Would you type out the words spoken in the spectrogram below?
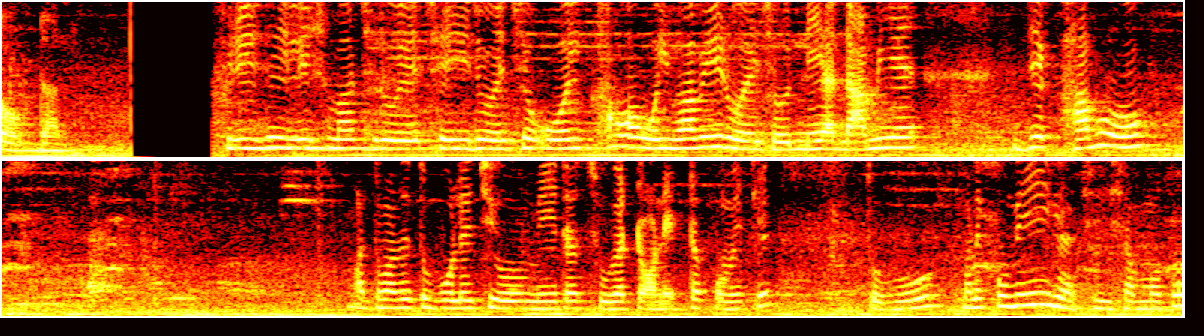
টক ডাল। ফ্রিজে ইলিশ মাছ রয়েছেই, রয়েছে, ওই খাওয়া ওইভাবেই রয়েছে নামিয়ে যে খাব আর তোমাদের তো বলেছি, ও মেয়েটার সুগারটা অনেকটা কমেছে। তবুও মানে কমেই গেছে হিসাব মতো।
